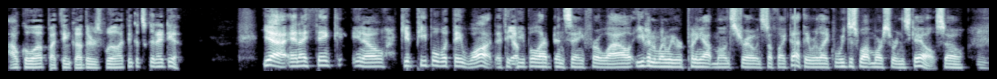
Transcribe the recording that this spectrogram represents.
I'll go up. I think others will. I think it's a good idea. Yeah, and I think you know, give people what they want. I think yep. people have been saying for a while, even when we were putting out Monstro and stuff like that, they were like, "We just want more sword and scale." So, mm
